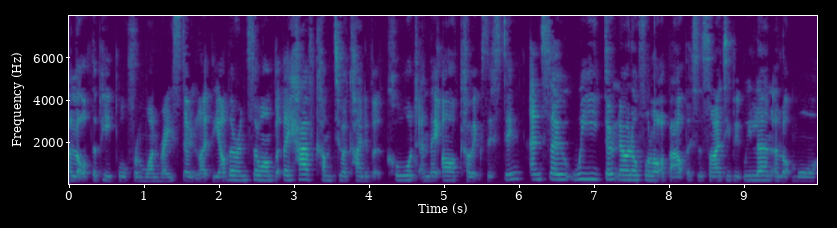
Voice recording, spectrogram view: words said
a lot of the people from one race don't like the other and so on, but they have come to a kind of accord and they are coexisting. And so we don't know an awful lot about the society, but we learn a lot more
